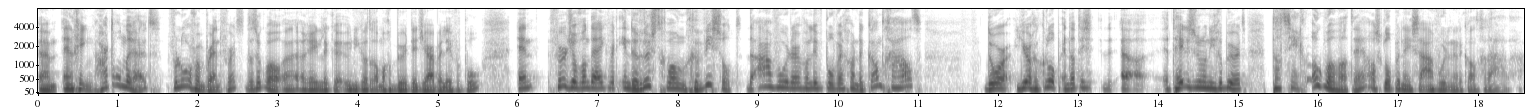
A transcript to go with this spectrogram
Ehm, en ging hard onderuit. Verloor van Brentford. Dat is ook wel eh, redelijk eh, uniek wat er allemaal gebeurt dit jaar bij Liverpool. En Virgil van Dijk werd in de rust gewoon gewisseld. De aanvoerder van Liverpool werd gewoon de kant gehaald door Jurgen Klopp. En dat is eh, het hele seizoen nog niet gebeurd. Dat zegt ook wel wat, hè? Als Klopp ineens de aanvoerder naar de kant gaat halen.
